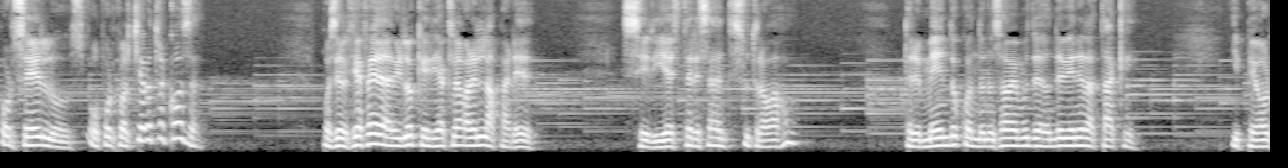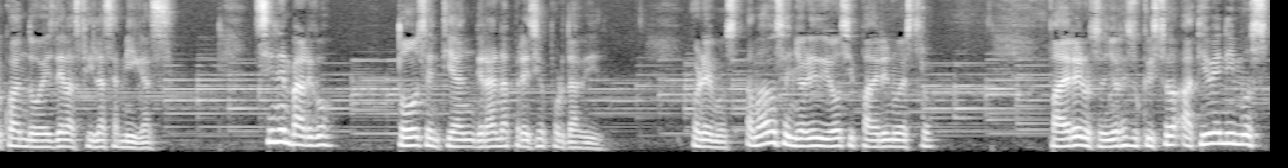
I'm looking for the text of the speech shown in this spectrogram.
¿Por celos o por cualquier otra cosa? Pues el jefe de David lo quería clavar en la pared. ¿Sería estresante su trabajo? Tremendo cuando no sabemos de dónde viene el ataque y peor cuando es de las filas amigas. Sin embargo, todos sentían gran aprecio por David. Oremos, amado Señor y Dios y Padre nuestro, Padre nuestro Señor Jesucristo, a ti venimos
